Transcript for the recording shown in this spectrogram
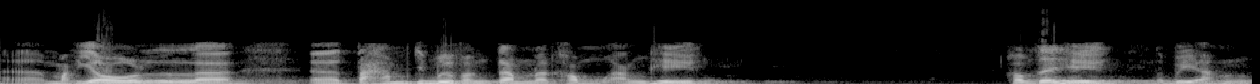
À, mặc dù là à, tám chín mươi phần trăm nó không ẩn hiện không thể hiện nó bị ẩn.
